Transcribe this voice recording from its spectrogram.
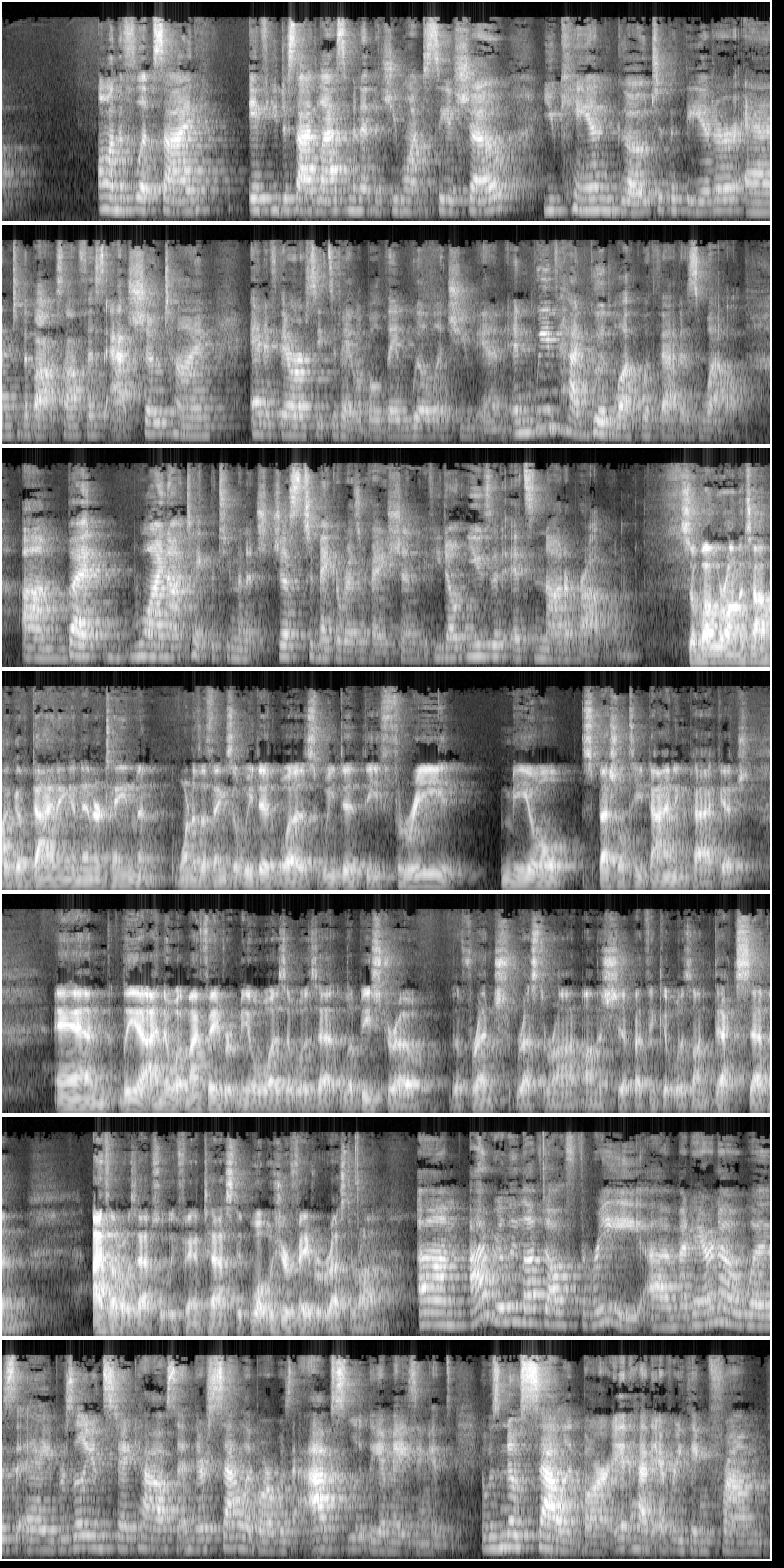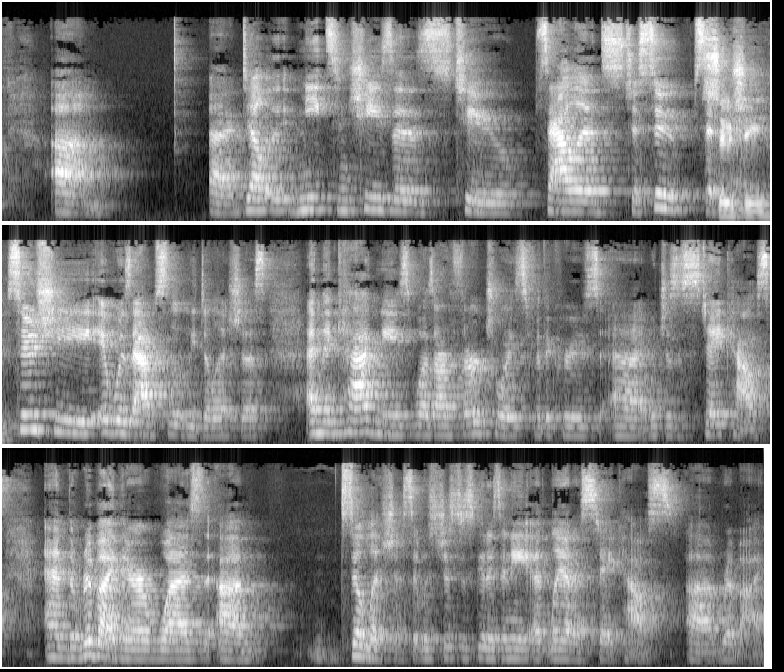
on the flip side, if you decide last minute that you want to see a show, you can go to the theater and to the box office at showtime and if there are seats available, they will let you in. And we've had good luck with that as well. Um, but why not take the two minutes just to make a reservation? If you don't use it, it's not a problem. So while we're on the topic of dining and entertainment, one of the things that we did was we did the three meal specialty dining package. And Leah, I know what my favorite meal was. It was at Le Bistro, the French restaurant on the ship. I think it was on deck seven I thought it was absolutely fantastic. What was your favorite restaurant? Um, I really loved all three. Uh, Moderno was a Brazilian steakhouse, and their salad bar was absolutely amazing. It, it was no salad bar, it had everything from um, uh, del- meats and cheeses to salads to soups. Sushi. Sushi. It was absolutely delicious. And then Cagney's was our third choice for the cruise, uh, which is a steakhouse. And the ribeye there was um, delicious. It was just as good as any Atlanta steakhouse uh, ribeye.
